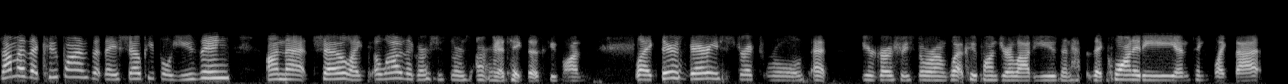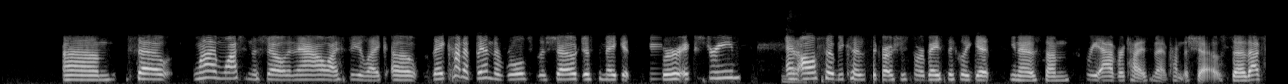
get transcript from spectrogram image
some of the coupons that they show people using on that show, like a lot of the grocery stores aren't going to take those coupons. Like there's very strict rules at your grocery store on what coupons you're allowed to use and the quantity and things like that. Um, so when I'm watching the show now, I see like, oh, they kind of bend the rules for the show just to make it super extreme. Yeah. And also because the grocery store basically gets, you know, some free advertisement from the show. So that's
